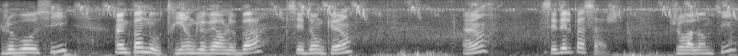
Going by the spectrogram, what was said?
je vois aussi un panneau, triangle vers le bas, c'est donc un, un, c'est le passage. Je ralentis,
